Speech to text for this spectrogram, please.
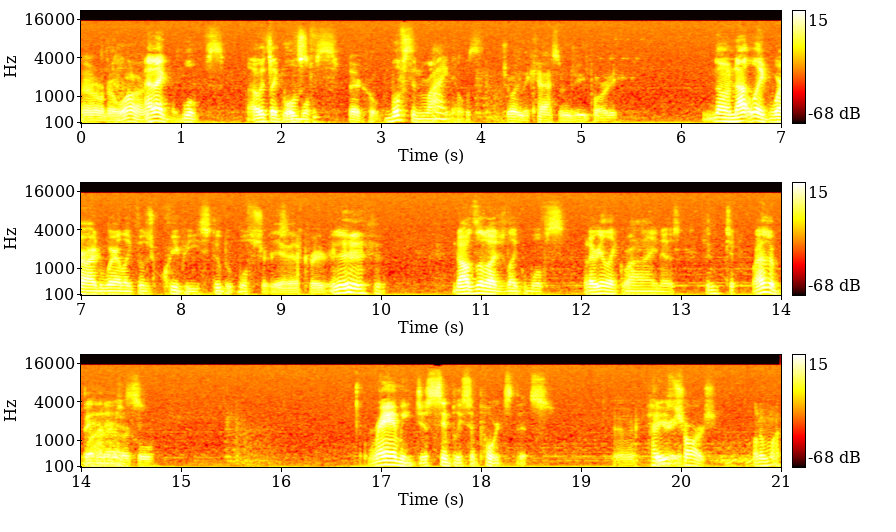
I don't know why. I like wolves. I always like Wolves? wolves. They're cool. Wolves and rhinos. Join the Cassim G party. No, not like where I'd wear like those creepy, stupid wolf shirts. Yeah, they're crazy. no, I was little. I just like wolves, but I really like rhinos. Rhinos are badass. Rhinos are cool. Rami just simply supports this. Yeah. How do you charge? Oh, hold on, what?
